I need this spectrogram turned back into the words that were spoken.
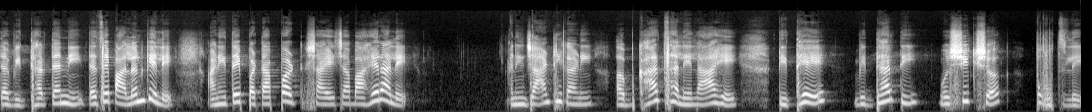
त्या विद्यार्थ्यांनी त्याचे पालन केले आणि ते पटापट शाळेच्या बाहेर आले. आणि ज्या ठिकाणी अपघात झालेला आहे तिथे विद्यार्थी व शिक्षक पोहोचले.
